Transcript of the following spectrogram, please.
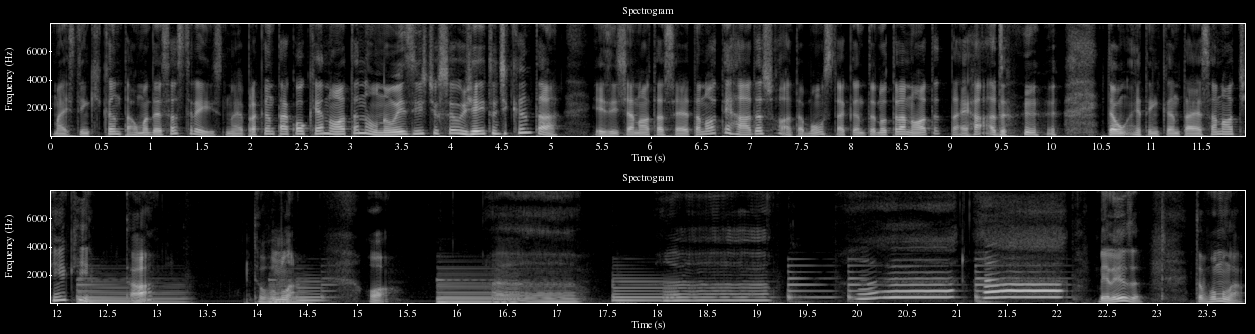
mas tem que cantar uma dessas três. Não é para cantar qualquer nota, não. Não existe o seu jeito de cantar. Existe a nota certa, a nota errada só, tá bom? Se tá cantando outra nota, tá errado. então, é, tem que cantar essa notinha aqui, tá? Então, vamos lá. Ó. Beleza? Então, vamos lá.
